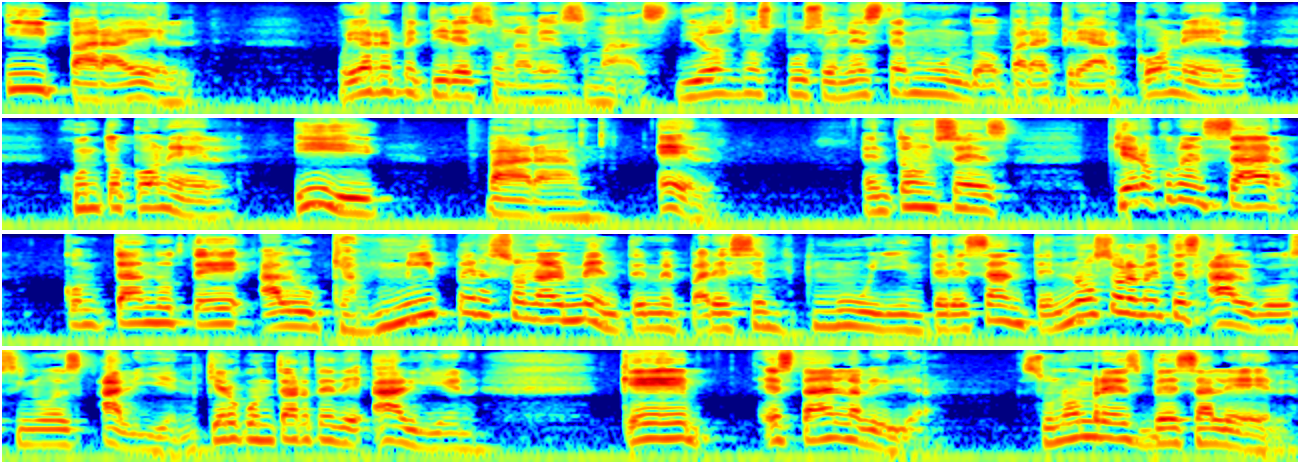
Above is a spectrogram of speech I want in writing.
y para Él. Voy a repetir eso una vez más. Dios nos puso en este mundo para crear con Él, junto con Él y para Él. Entonces, quiero comenzar contándote algo que a mí personalmente me parece muy interesante. No solamente es algo, sino es alguien. Quiero contarte de alguien que está en la Biblia. Su nombre es Besaleel.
